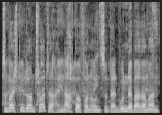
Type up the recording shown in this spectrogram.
Zum Beispiel Don Trotter, ein Nachbar von uns und ein wunderbarer Mann.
